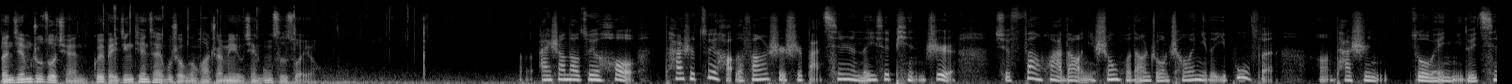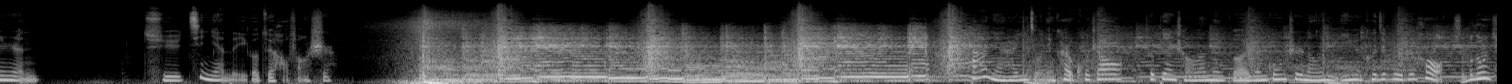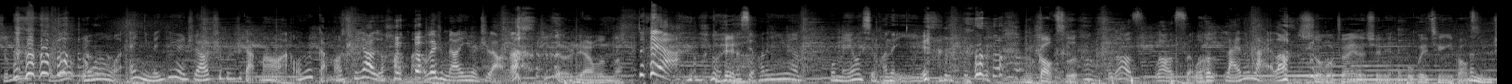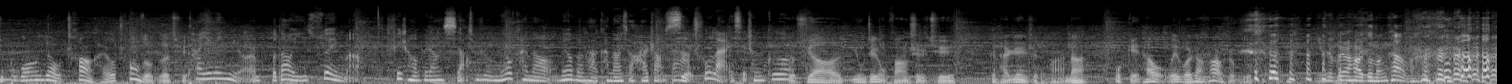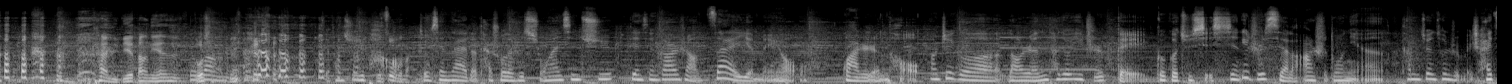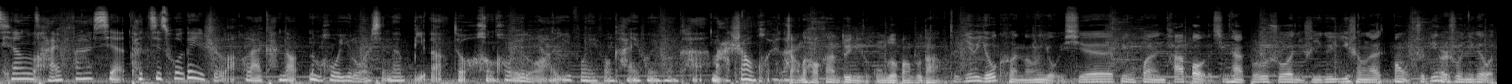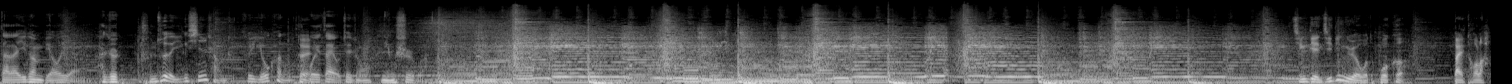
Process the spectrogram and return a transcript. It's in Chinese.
本节目著作权归北京天才捕手文化传媒有限公司所有。哀伤到最后，它是最好的方式，是把亲人的一些品质去泛化到你生活当中，成为你的一部分。嗯、它是你作为你对亲人去纪念的一个最好方式。八年还是一九年开始扩招，就变成了那个人工智能与音乐科技部之后，什么东西？什么东西？很多人问我，哎，你们音乐治疗治不治感冒啊？我说感冒吃药就好嘛，为什么要音乐治疗呢？真的有人这样问吗？对呀、你有什么喜欢的音乐吗？我没有喜欢的音乐，告辞，嗯，不告辞，不告辞，我都来都来了。受过专业的训练，不会轻易告辞。那你们这不光要唱，还要创作歌曲啊？他因为女儿不到一岁嘛，非常非常小，就是没有看到，没有办法看到小孩长大，写出来，写成歌我。需要用这种方式去跟他认识的话，那我给他我微博账号是不是就行？你微博账号都能看吗？你 看你爹当年多傻望逼，解放区去跑做过哪。就现在的他说的是雄安新区电线杆上再也没有挂着人头，然后这个老人他就一直给哥哥去写信，一直写了二十多年。他们眷村准备拆迁了，才发现他记错位置了。后来看到那么厚一摞信，那笔的就很厚一摞，一封一封看，一封一封看，马上回来。长得好看对你的工作帮助大吗？对，因为有可能有一些病患，他抱的心态不是说你是一个医生来帮我治病，而是说你给我带来一段表演，他就纯粹的一个欣赏者，所以有可能不会再有这种凝视吧。请点击订阅我的播客，拜托了。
